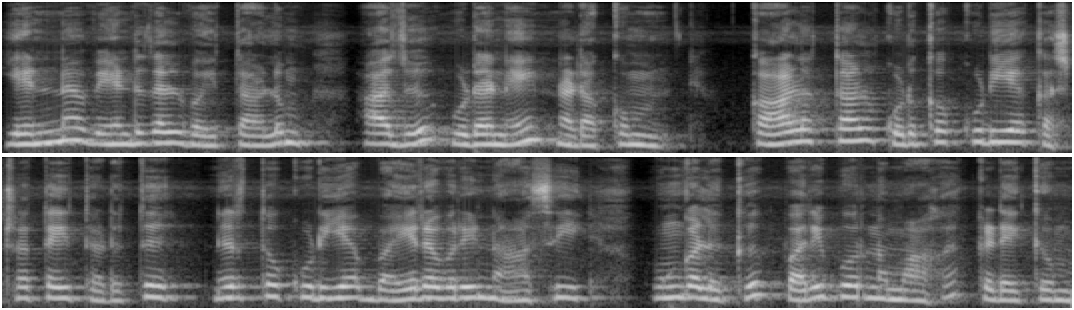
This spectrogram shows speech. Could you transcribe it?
என்ன வேண்டுதல் வைத்தாலும் அது உடனே நடக்கும். காலத்தால் கொடுக்கக்கூடிய கஷ்டத்தை தடுத்து நிறுத்தக்கூடிய பைரவரின் ஆசி உங்களுக்கு பரிபூர்ணமாக கிடைக்கும்.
